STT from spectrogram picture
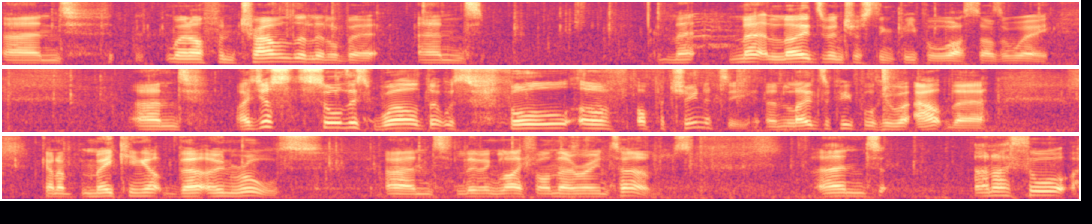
and went off and travelled a little bit and met met loads of interesting people whilst I was away. And I just saw this world that was full of opportunity and loads of people who were out there kind of making up their own rules and living life on their own terms. And and I thought,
